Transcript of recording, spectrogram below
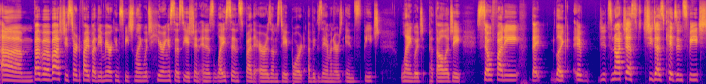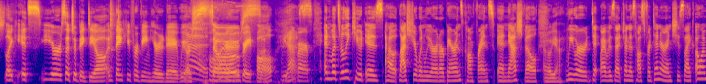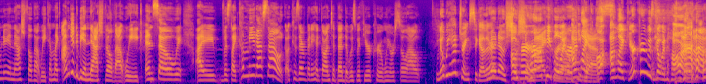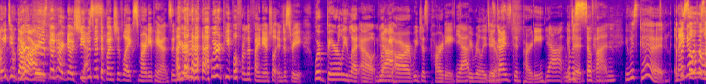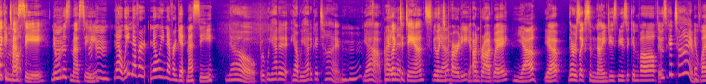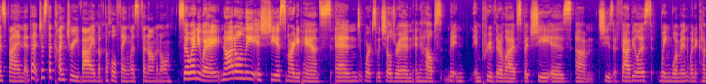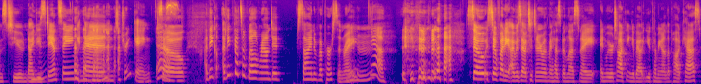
Um, blah, blah, blah. She's certified by the American Speech Language Hearing Association and is licensed by the Arizona State Board of Examiners in Speech Language Pathology. So funny that like it, it's not just she does kids in speech. Like it's you're such a big deal, and thank you for being here today. We Yes. are so grateful. We Yes. love her. And what's really cute is how last year when we were at our Barron's conference in Nashville, Oh yeah. we were I was at Jenna's house for dinner and she's like, "Oh, I'm going to be in Nashville that week." I'm like, "I'm going to be in Nashville that week." And so we, I was like, "Come meet us out" because everybody had gone to bed that was with your crew and we were still out. No, we had drinks together. No, no, she- oh, her- her, people crew. went. Her I'm people, like, yes. uh, I'm like, your crew is going hard. we do go Your hard. crew is going hard. No, she was with a bunch of like smarty pants, and we were we were people from the financial industry. We're barely let out, and when we are, we just party. Yeah. we really do. You guys did party. yeah, We it was did. so Yeah. fun. it was good, A but nice no one was like honky tonk. messy. No one was messy. Mm, No, we never. No, we never get messy. No, but we had a yeah, we had a good time. Yeah, we like to dance. We like to Mm-hmm. Yep. party on Broadway. Yep. Yep, there was like some '90s music involved. It was a good time. It was fun. That just the country vibe of the whole thing was phenomenal. So anyway, not only is she a smarty pants and works with children and helps m- improve their lives, but she is um, she's a fabulous wing woman when it comes to 90s dancing and drinking. So I think I think that's a well-rounded sign of a person, right? Mm-hmm. Yeah. So so funny. I was out to dinner with my husband last night, and we were talking about you coming on the podcast,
